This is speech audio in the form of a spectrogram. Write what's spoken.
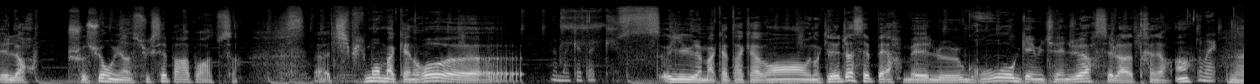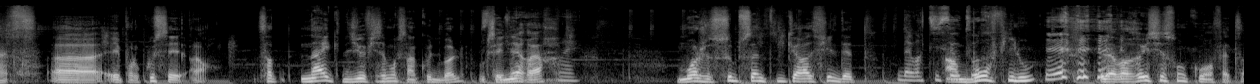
Et leurs chaussures ont eu un succès par rapport à tout ça. Euh, typiquement, McEnroe, euh, La Mac Attack. il y a eu la Mac Attack avant, donc il a déjà ses pairs. Mais le gros game changer, c'est la Trainer 1. Ouais. Ouais. Euh, et pour le coup, c'est. Alors, ça, Nike dit officiellement que c'est un coup de bol, ou que c'est une erreur. Ouais. Moi, je soupçonne Tinker Hatfield d'être D'avoir tissé un autour. bon filou et d'avoir réussi son coup, en fait.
